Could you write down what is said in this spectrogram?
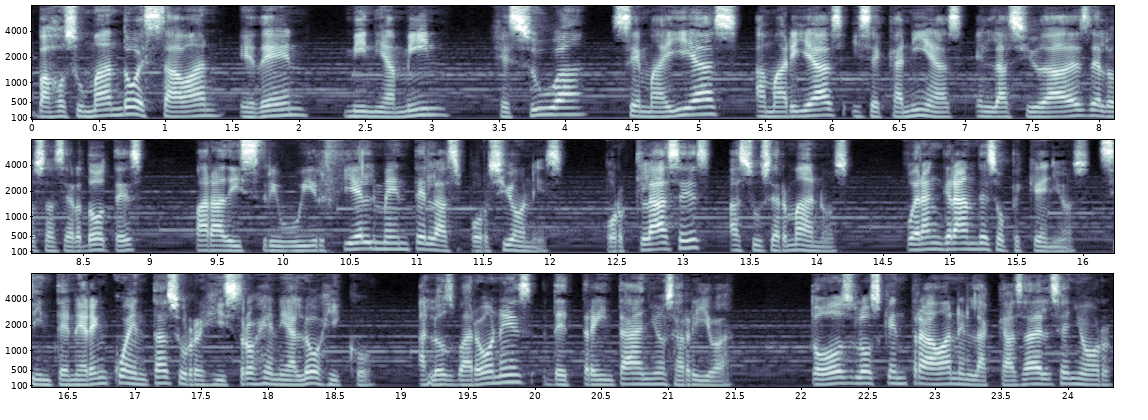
Bajo su mando estaban Edén, Miniamín, Jesúa, Semaías, Amarías y Secanías en las ciudades de los sacerdotes para distribuir fielmente las porciones, por clases, a sus hermanos, fueran grandes o pequeños, sin tener en cuenta su registro genealógico, a los varones de 30 años arriba, todos los que entraban en la casa del Señor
